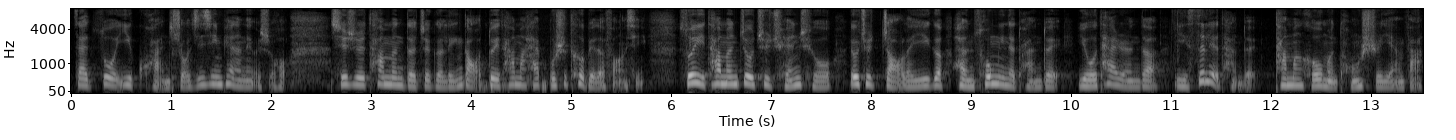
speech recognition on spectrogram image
在做一款手机芯片的那个时候，其实他们的这个领导对他们还不是特别的放心，所以他们就去全球又去找了一个很聪明的团队，犹太人的以色列团队，他们和我们同时研发。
